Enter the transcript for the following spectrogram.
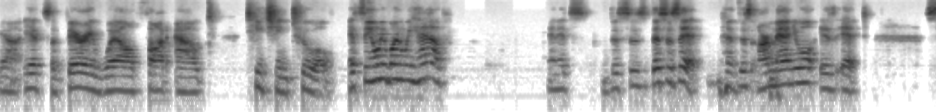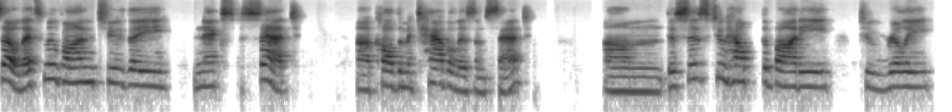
Yeah, it's a very well thought out teaching tool. It's the only one we have. And it's this is this is it. This our manual is it. So let's move on to the next set uh, called the metabolism set. Um, this is to help the body to really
